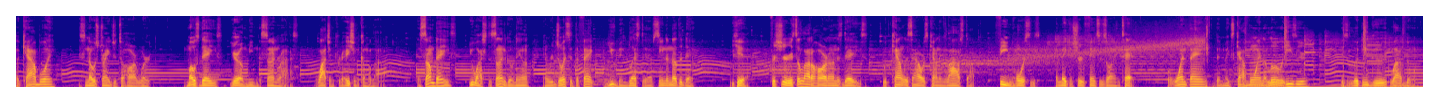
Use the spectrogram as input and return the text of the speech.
A cowboy is no stranger to hard work. Most days, you're up meeting the sunrise, watching creation come alive. And some days, you watch the sun go down and rejoice at the fact you've been blessed to have seen another day. Yeah, for sure, it's a lot of hard, honest days, with countless hours counting livestock, feeding horses, and making sure fences are intact. But one thing that makes cowboying a little easier is looking good while doing it.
